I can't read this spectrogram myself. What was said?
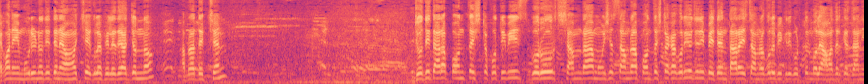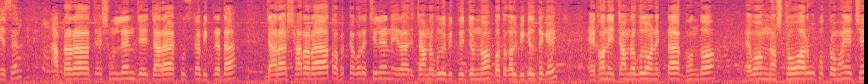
এখন এই মুড়ি নদীতে নেওয়া হচ্ছে, এগুলো ফেলে দেওয়ার জন্য। আপনারা দেখছেন। যদি তারা পঞ্চাশটা প্রতি পিস গরুর চামড়া, মহিষের চামড়া পঞ্চাশ টাকা করেও যদি পেতেন, তারা এই চামড়াগুলো বিক্রি করতেন বলে আমাদেরকে জানিয়েছেন। আপনারা শুনলেন যে যারা খুচরা বিক্রেতা, যারা সারা রাত অপেক্ষা করেছিলেন এরা চামড়াগুলো বিক্রির জন্য গতকাল বিকেল থেকে, এখন এই চামড়াগুলো অনেকটা গন্ধ এবং নষ্ট হওয়ার উপক্রম হয়েছে।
